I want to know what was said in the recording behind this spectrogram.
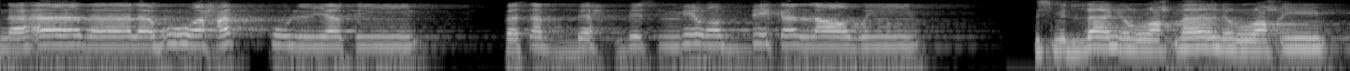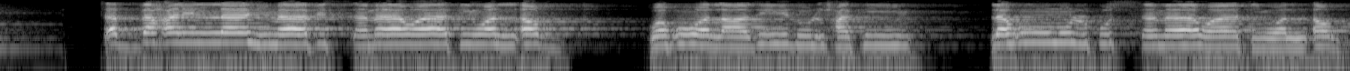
ان هذا له حق اليقين فسبح باسم ربك العظيم بسم الله الرحمن الرحيم سبح لله ما في السماوات والارض وهو العزيز الحكيم له ملك السماوات والارض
